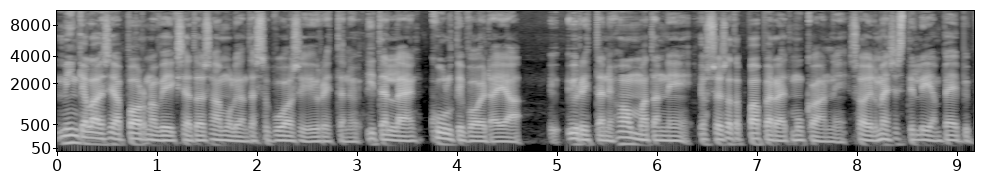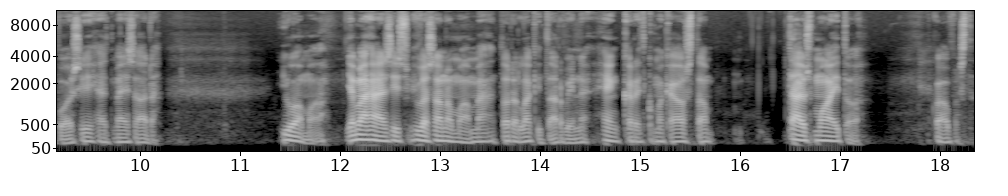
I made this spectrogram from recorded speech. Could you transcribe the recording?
minkälaisia pornoviiksiä toi Samuli on tässä vuosia yrittänyt itselleen kultivoida ja yrittänyt hommata, niin jos ei saata papereita mukaan, niin se on ilmeisesti liian babyboy siihen, että me ei saada juomaa. Ja mähän siis, hyvä sanomaan, mä todellakin tarvin ne henkkarit, kun mä käyn ostaa täys maitoa kaupasta.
